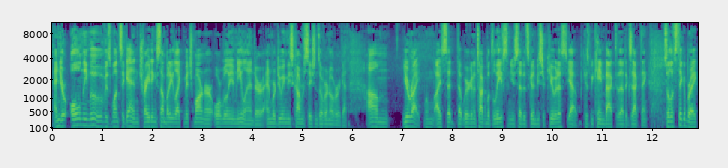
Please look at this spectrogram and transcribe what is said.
and your only move is once again trading somebody like Mitch Marner or William Nylander, and we're doing these conversations over and over again. Um, you're right. When I said that we were going to talk about the Leafs and you said it's going to be circuitous, yeah, because we came back to that exact thing. So let's take a break.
